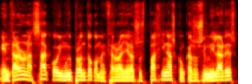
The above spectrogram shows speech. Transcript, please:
entraron a saco y muy pronto comenzaron a llenar sus páginas con casos similares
